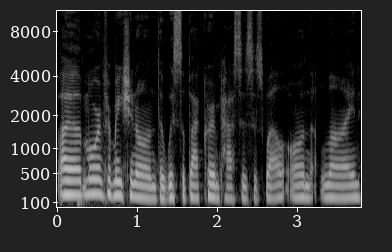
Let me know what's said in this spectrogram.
uh, more information on the Whistler Blackcomb passes as well online.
